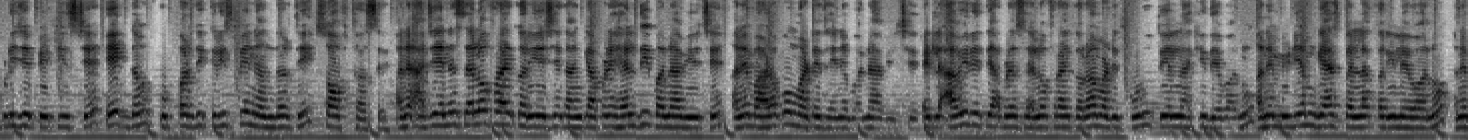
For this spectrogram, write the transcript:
આપણી જે પેટીસ છે એકદમ ઉપરથી ક્રિસ્પી અને અંદરથી સોફ્ટ થશે. અને આજે એને સેલો ફ્રાય કરીએ છીએ, કારણ કે આપણે હેલ્ધી બનાવીએ છીએ અને બાળકો માટે થઈને બનાવીએ છીએ. એટલે આવી રીતે આપણે સેલો ફ્રાય કરવા માટે થોડું તેલ નાખી દેવાનું અને મીડિયમ ગેસ પહેલા કરી લેવાનો અને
